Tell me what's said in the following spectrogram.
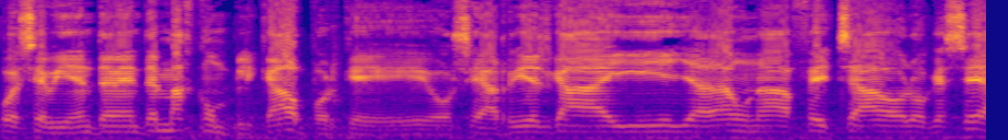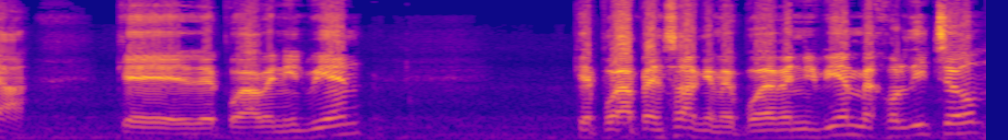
pues evidentemente es más complicado, porque o se arriesga y ella da una fecha o lo que sea que le pueda venir bien, que pueda pensar que me puede venir bien, mejor dicho,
